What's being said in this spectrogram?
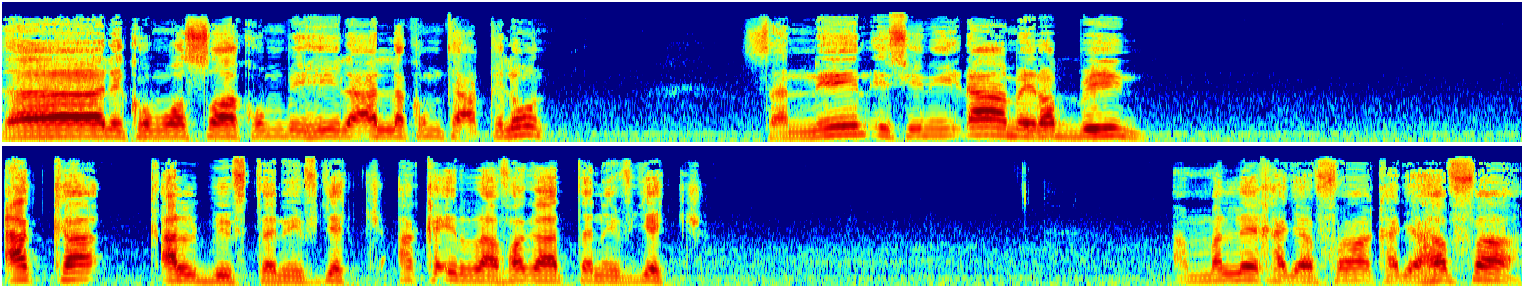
ذلكم وصاكم به لعلكم تعقلون. سنين اسني دام ربين. أكا قلبفتنيف جج أكا إرا فقاتنيف جج. أما اللي خجفا خجهفا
